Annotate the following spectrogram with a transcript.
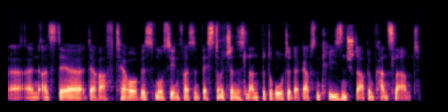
äh, als der der RAF-Terrorismus jedenfalls in Westdeutschland das Land bedrohte, da gab es einen Krisenstab im Kanzleramt.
